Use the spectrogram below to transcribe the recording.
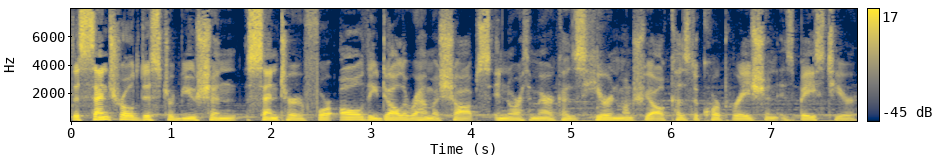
the central distribution center for all the Dollarama shops in North America is here in Montreal because the corporation is based here.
